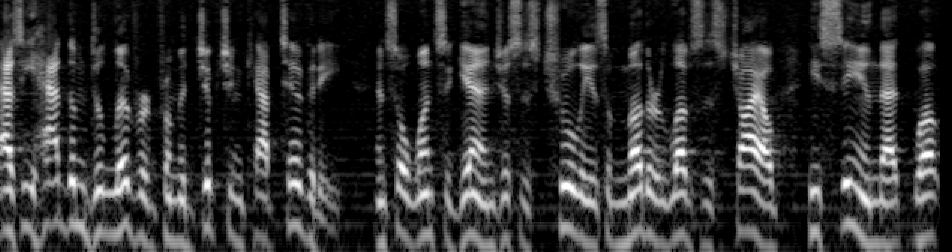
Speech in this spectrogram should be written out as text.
as He had them delivered from Egyptian captivity. And so, once again, just as truly as a mother loves this child, He's seeing that, well,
